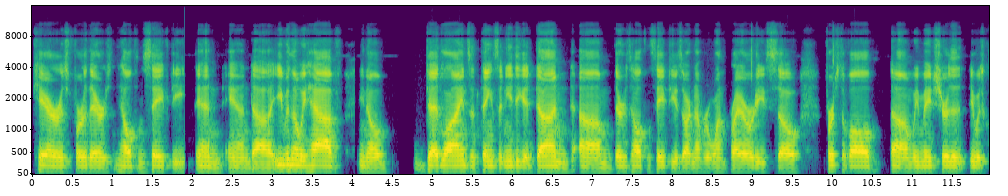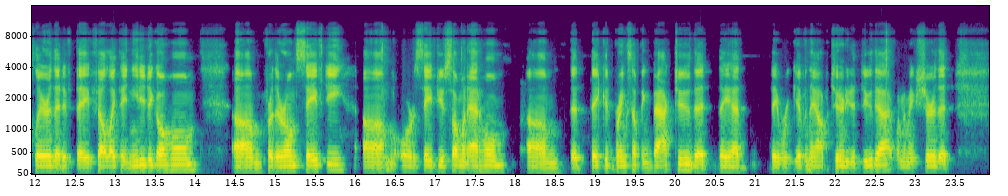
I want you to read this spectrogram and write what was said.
care is for their health and safety. And and uh, even though we have you know deadlines and things that need to get done, um, their health and safety is our number one priority. So first of all, um, we made sure that it was clear that if they felt like they needed to go home um, for their own safety um, or the safety of someone at home, um, that they could bring something back to that they had they were given the opportunity to do that. Want to make sure that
